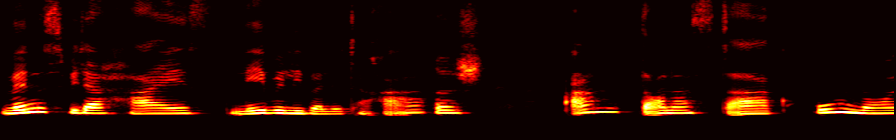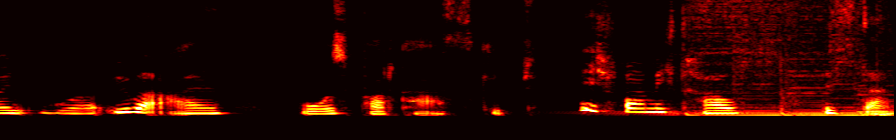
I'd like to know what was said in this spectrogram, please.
wenn es wieder heißt, lebe lieber literarisch am Donnerstag um 9 Uhr überall, wo es Podcasts gibt. Ich freue mich drauf. Bis dann.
